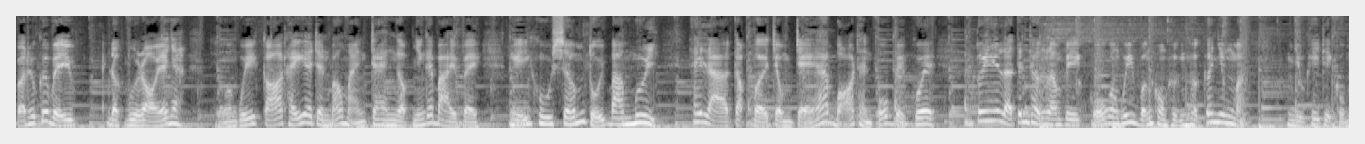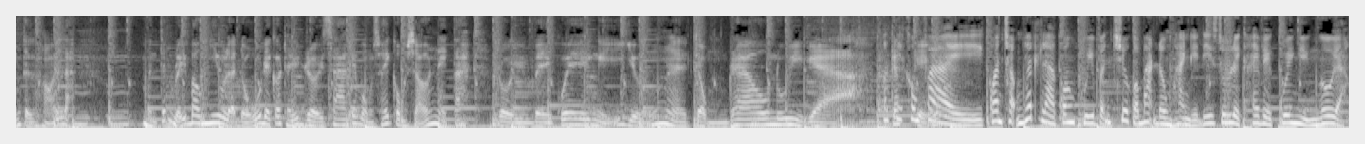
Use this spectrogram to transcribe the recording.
Và thưa quý vị, đợt vừa rồi á nha, thì Quang Quý có thấy ở trên báo mạng tràn ngập những cái bài về nghỉ hưu sớm tuổi 30 hay là cặp vợ chồng trẻ bỏ thành phố về quê. Tuy là tinh thần làm việc của Quang Quý vẫn còn hừng hực á nhưng mà nhiều khi thì cũng tự hỏi là mình tích lũy bao nhiêu là đủ để có thể rời xa cái vòng xoáy công sở này ta rồi về quê nghỉ dưỡng trồng rau nuôi gà Ơ, thế không kiểu. phải quan trọng nhất là quang quý vẫn chưa có bạn đồng hành để đi du lịch hay về quê nghỉ ngơi à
